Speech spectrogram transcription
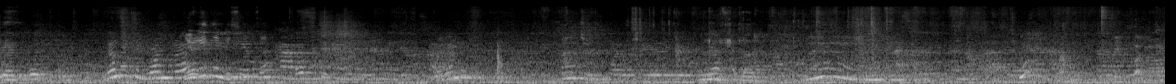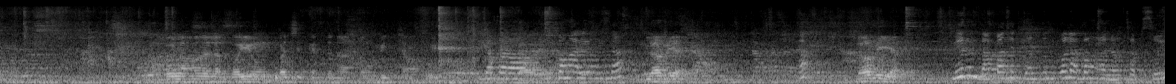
they're good. Don't like the brown rice? You're eating this sir? That's good. Remember? Thank you. Not bad. Big pa. Kulang ko na lang po yung pancit canton na itong big chunk po yun. Saka, ano pa nga yung isa? Gloria. Ha? Gloria. Meron ba? Pancit canton? Wala bang ano, chapsuy?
